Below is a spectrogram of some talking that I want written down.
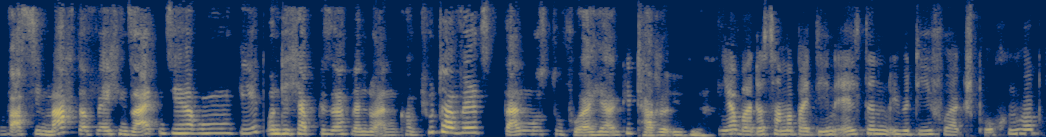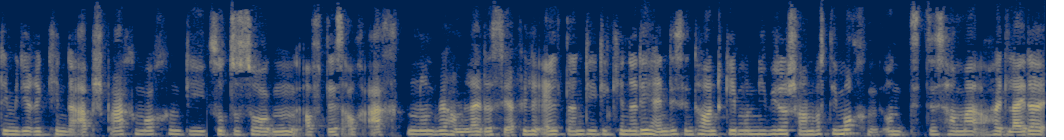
was sie macht, auf welchen Seiten sie herumgeht. Und ich habe gesagt, wenn du an den Computer willst, dann musst du vorher Gitarre üben. Ja, aber das haben wir bei den Eltern, über die ich vorher gesprochen habe, die mit ihren Kindern Absprachen machen, die sozusagen auf das auch achten. Und wir haben leider sehr viele Eltern, die die Kinder die Handys in die Hand geben und nie wieder schauen, was die machen. Und das haben wir halt leider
